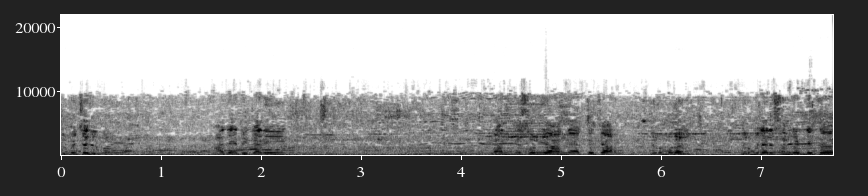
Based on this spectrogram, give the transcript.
शुभेच्छा देतो. आज या ठिकाणी क्रांती सूर्य अन्याय अत्याचार निर्मूलन कर्मचारी संघटनेचं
